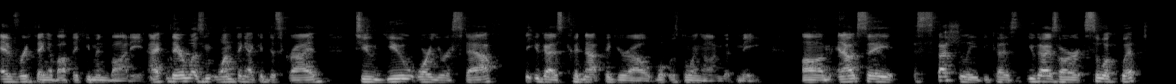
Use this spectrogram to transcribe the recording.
everything about the human body. I, there wasn't one thing I could describe to you or your staff that you guys could not figure out what was going on with me. Um, and I would say, especially because you guys are so equipped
